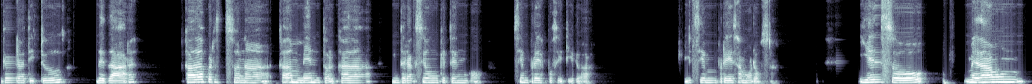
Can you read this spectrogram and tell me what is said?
gratitud, de dar, cada persona, cada mentor, cada interacción que tengo siempre es positiva y siempre es amorosa. Y eso me da un,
